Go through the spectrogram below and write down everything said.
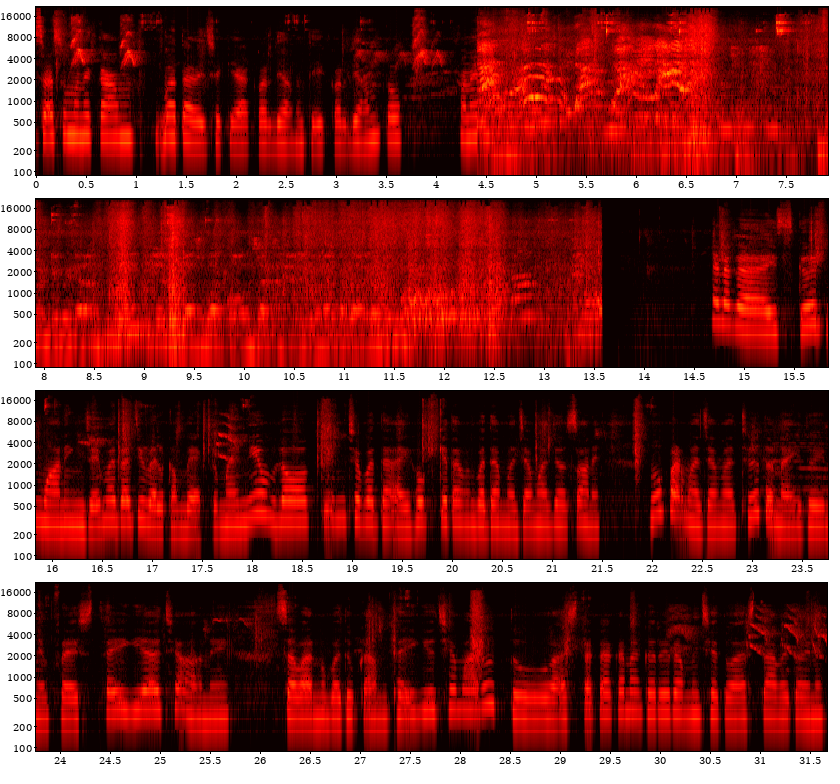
સાસુ મને કામ બતાવે છે કે આ કરી દે આમ તે કરી દે આમ તો મને હેલો ગાઈસ ગુડ મોર્નિંગ જય Mataji welcome back to my new blog કેમ છો બધા? આઈ હોપ કે તમે બધા મજામાં જશો ને હું પણ મજામાં છું. તો નાહી ધોઈને ફ્રેશ થઈ ગયા છે અને સવારનું બધું કામ થઈ ગયું છે મારું, તો આસ્તા કાકાના ઘરે રમે છે, તો આસ્તા આવે તો એને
